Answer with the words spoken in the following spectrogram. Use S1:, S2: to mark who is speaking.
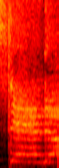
S1: Stand up!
